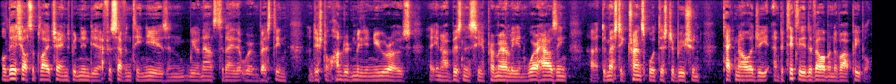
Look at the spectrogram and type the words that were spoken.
Well, DHL Supply Chain has been in India for 17 years, and we announced today that we're investing additional 100 million euros in our business here, primarily in warehousing, uh, domestic transport distribution, technology, and particularly the development of our people.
